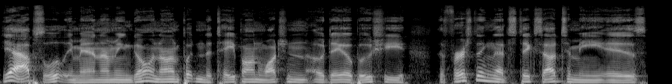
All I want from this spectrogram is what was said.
Yeah, absolutely, man. I mean, going on, putting the tape on, watching Oday Aboushi, the first thing that sticks out to me is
